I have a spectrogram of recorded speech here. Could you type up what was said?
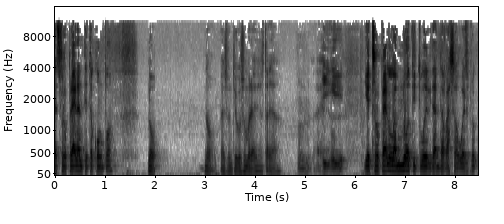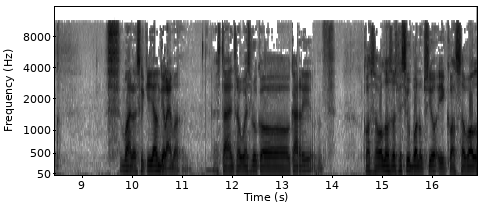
et sorprèn Antetokounmpo? No, no, és un tio que s'ho mereix estar allà. I, i, i et sorprèn la no titularitat de Russell Westbrook? Bueno, és que aquí hi ha un dilema. Està entre Westbrook o Curry, qualsevol dels dos hauria sigut bona opció i qualsevol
